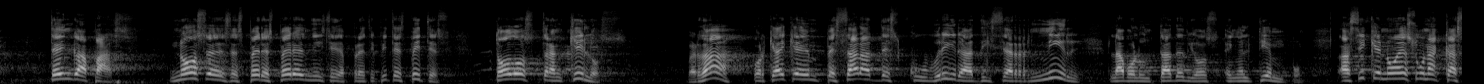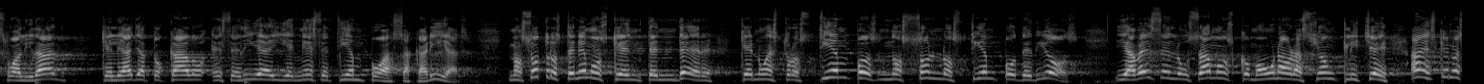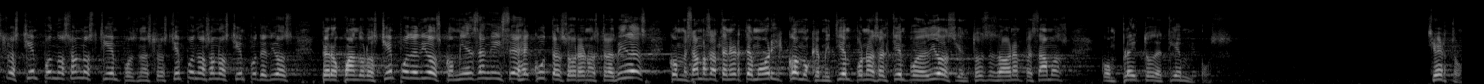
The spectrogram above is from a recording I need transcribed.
tenga paz. No se desespere, espere ni se precipite, espites. Todos tranquilos, ¿verdad? Porque hay que empezar a descubrir, a discernir la voluntad de Dios en el tiempo. Así que no es una casualidad que le haya tocado ese día y en ese tiempo a Zacarías. Nosotros tenemos que entender que nuestros tiempos no son los tiempos de Dios. Y a veces lo usamos como una oración cliché. Ah, es que nuestros tiempos no son los tiempos, nuestros tiempos no son los tiempos de Dios. Pero cuando los tiempos de Dios comienzan y se ejecutan sobre nuestras vidas, comenzamos a tener temor y como que mi tiempo no es el tiempo de Dios. Y entonces ahora empezamos con pleito de tiempos. ¿Cierto?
